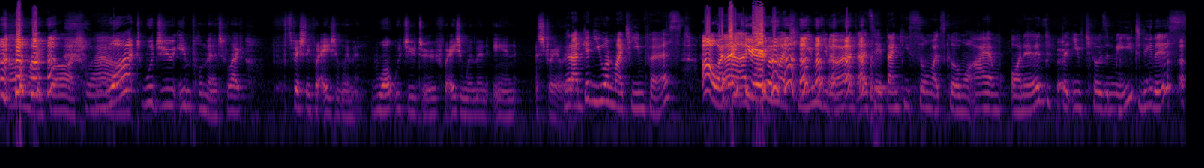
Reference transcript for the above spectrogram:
Oh my gosh! Wow. What would you implement, like, especially for Asian women? What would you do for Asian women in Australia? But I'd get you on my team first. oh, Uh, thank I'd you. get you on my team, you know. I'd, I'd say thank you so much, ScoMo. I am honored that you've chosen me to do this.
